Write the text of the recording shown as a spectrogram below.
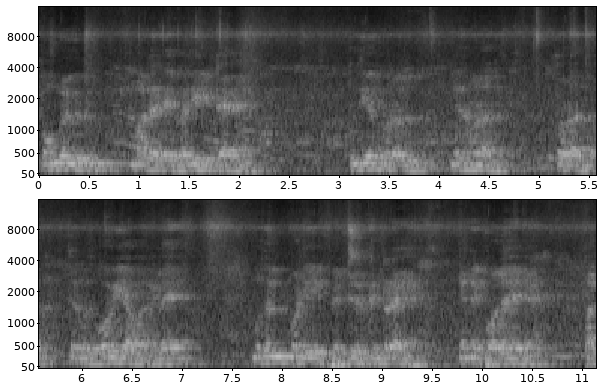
பொங்கல் மலரை வெளியிட்ட புதிய குரல் நிறுவனர் தோழர் திருமதி ஓவியா அவர்களே முதல் படியை பெற்றிருக்கின்ற என்னை போல பல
